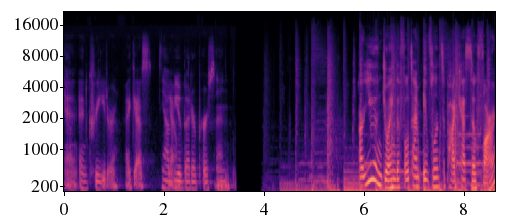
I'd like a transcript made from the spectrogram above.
and, and creator, I guess. Yeah, be a better person. Are you enjoying the Full Time Influencer podcast so far?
